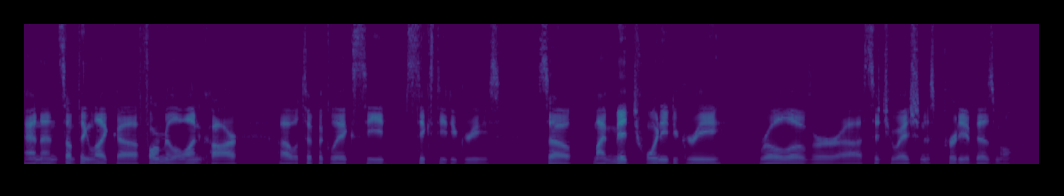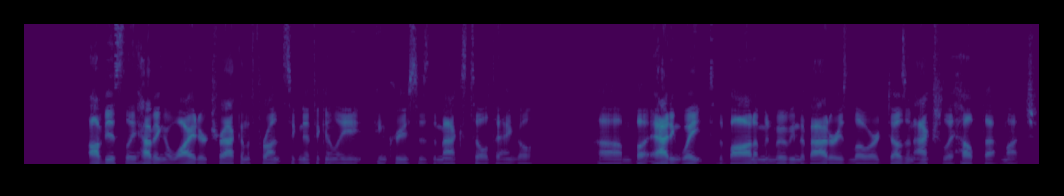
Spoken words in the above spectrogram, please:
And then something like a Formula One car uh, will typically exceed 60 degrees. So my mid 20 degree rollover uh, situation is pretty abysmal. Obviously, having a wider track in the front significantly increases the max tilt angle, um, but adding weight to the bottom and moving the batteries lower doesn't actually help that much.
